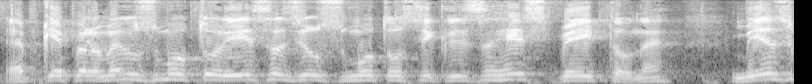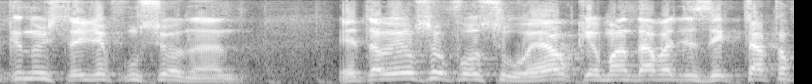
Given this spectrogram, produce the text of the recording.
é porque pelo menos os motoristas e os motociclistas respeitam, né? Mesmo que não esteja funcionando. Então eu, se eu fosse o El, que eu mandava dizer que tá, tá,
